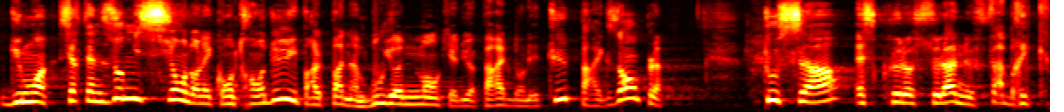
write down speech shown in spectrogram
du moins certaines omissions dans les comptes rendus, il ne parle pas d'un bouillonnement qui a dû apparaître dans les tubes, par exemple, tout ça, est-ce que cela ne fabrique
